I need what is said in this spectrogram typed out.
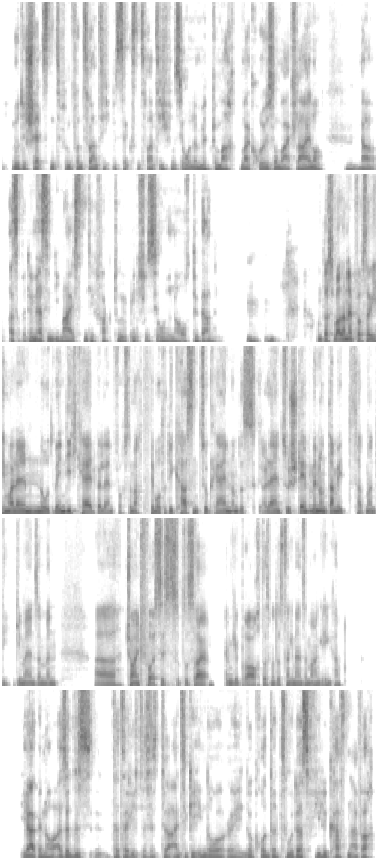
ich würde schätzen, 25 bis 26 Fusionen mitgemacht, mal größer, mal kleiner. Mhm. Ja, also bei dem her sind die meisten de facto in Fusionen aufgegangen. Mhm. Und das war dann einfach, sage ich mal, eine Notwendigkeit, weil einfach so nach dem Motto, die Kassen zu klein, um das allein zu stemmen und damit hat man die gemeinsamen äh, Joint Forces sozusagen gebraucht, dass man das dann gemeinsam angehen kann. Ja, genau. Also das tatsächlich, das ist der einzige äh, Hintergrund dazu, dass viele Kassen einfach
